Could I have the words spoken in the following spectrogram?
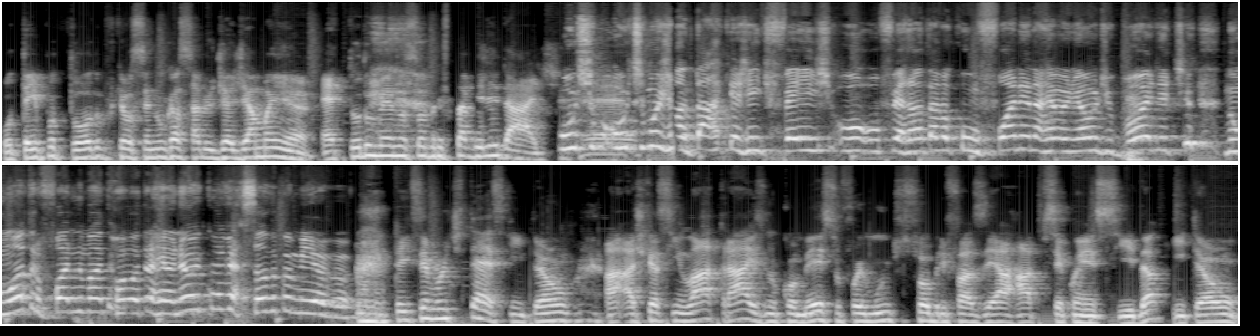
o tempo todo, porque você nunca sabe o dia de amanhã. É tudo menos sobre estabilidade. Último, é... último jantar que a gente fez, o, o Fernando tava com um fone na reunião de budget, num outro fone numa outra reunião e conversando comigo. Tem que ser multitasking. Então, acho que assim, lá atrás, no começo, foi muito sobre fazer a RAP ser conhecida. Então,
